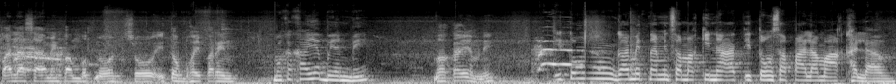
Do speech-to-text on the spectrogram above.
pala sa aming pambot noon. So ito buhay pa rin. Makakaya ba yan, Be? Makakaya man eh. Itong gamit namin sa makina at itong sa pala mga kalab,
